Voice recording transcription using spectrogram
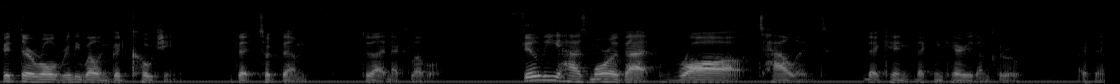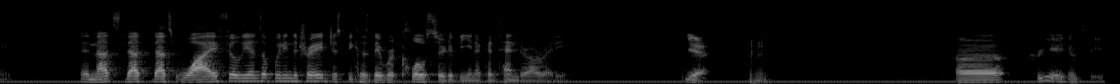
fit their role really well and good coaching that took them to that next level. Philly has more of that raw talent that can that can carry them through, I think. And that's that's that's why Philly ends up winning the trade just because they were closer to being a contender already. Yeah. Mhm. Uh, free agency.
